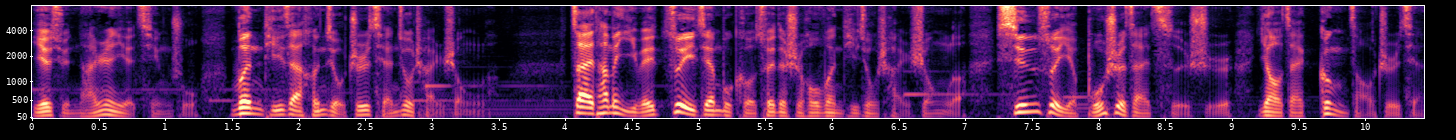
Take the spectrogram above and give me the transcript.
也许男人也清楚，问题在很久之前就产生了，在他们以为最坚不可摧的时候，问题就产生了。心碎也不是在此时，要在更早之前。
